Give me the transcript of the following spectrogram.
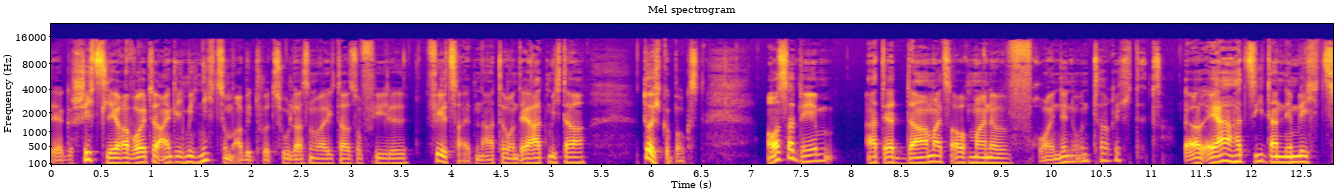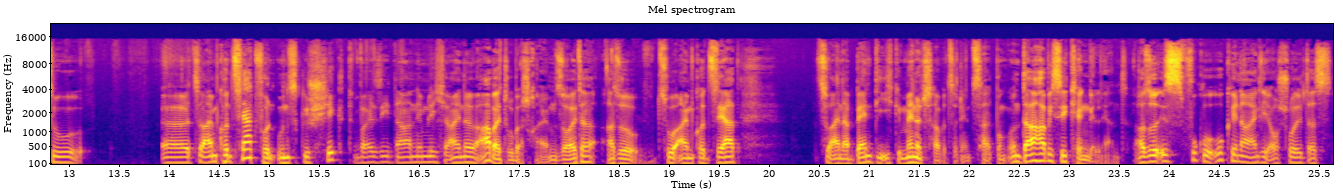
der Geschichtslehrer wollte eigentlich mich nicht zum Abitur zulassen, weil ich da so viel Fehlzeiten hatte und der hat mich da durchgeboxt. Außerdem hat er damals auch meine Freundin unterrichtet. Er hat sie dann nämlich zu äh, zu einem Konzert von uns geschickt, weil sie da nämlich eine Arbeit drüber schreiben sollte. Also zu einem Konzert zu einer Band, die ich gemanagt habe zu dem Zeitpunkt. Und da habe ich sie kennengelernt. Also ist Fuku Ukena eigentlich auch schuld, dass,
